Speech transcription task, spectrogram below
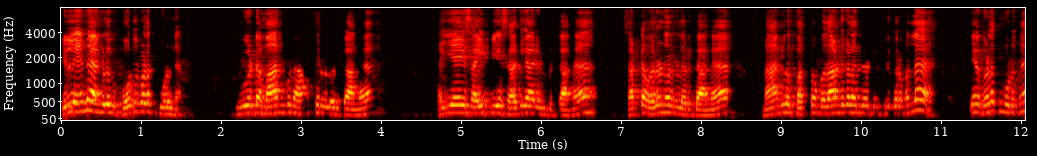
இல்லைன்னா எங்களுக்கு பொது வழக்கு கொடுங்க. உங்ககிட்ட மாண்புமிகு அமைச்சர்கள் இருக்காங்க. ஐஏஎஸ் ஐபிஎஸ் அதிகாரிகள் இருக்காங்க. சட்ட வல்லுநர்கள் இருக்காங்க. நாங்களும் பத்தொன்பது ஆண்டுகளா கேட்டுட்டு இருக்கிறோம்ல. ஏன் விளக்கு கொடுங்க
